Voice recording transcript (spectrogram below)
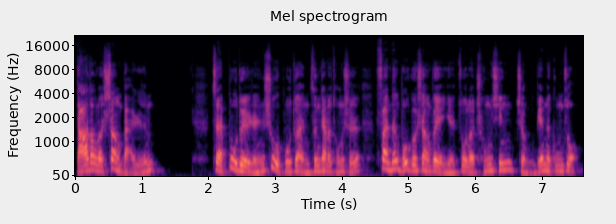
达到了上百人。在部队人数不断增加的同时，范登伯格上尉也做了重新整编的工作。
